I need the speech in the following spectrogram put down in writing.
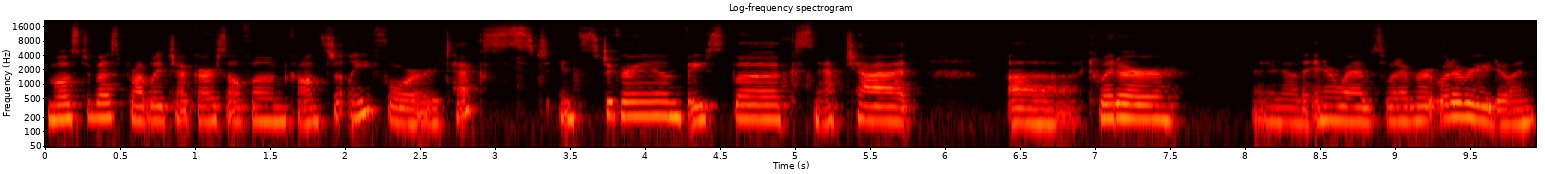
Most of us probably check our cell phone constantly for text, Instagram, Facebook, Snapchat, uh, Twitter, I don't know, the interwebs, whatever, whatever you're doing.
